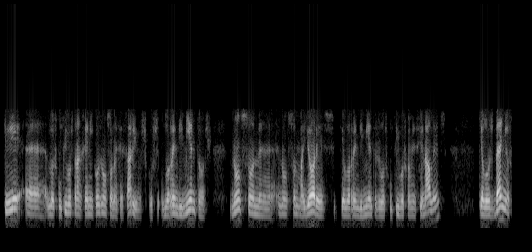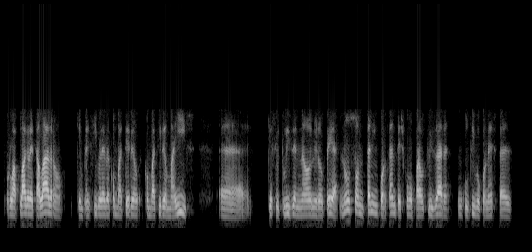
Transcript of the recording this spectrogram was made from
que eh, los cultivos transgénicos no son necesarios, pues los rendimientos no son, eh, no son mayores que los rendimientos de los cultivos convencionales, que los daños por la plaga de taladro, que en principio debe combatir el, combatir el maíz, eh, que se utiliza en la Unión Europea no son tan importantes como para utilizar un cultivo con estas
